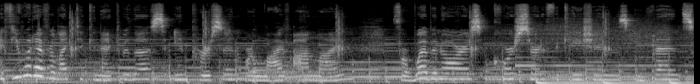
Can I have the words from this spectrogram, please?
If you would ever like to connect with us in person or live online for webinars, course certifications, events,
